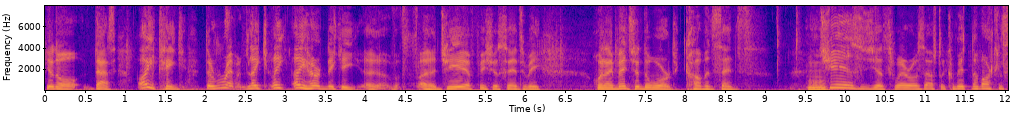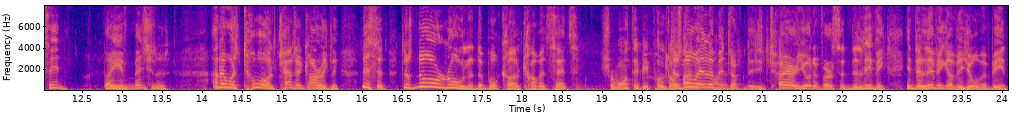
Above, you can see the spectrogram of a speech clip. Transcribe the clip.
you know that I think the like I, I heard Nicky uh, uh, GA Fisher saying to me when I mentioned the word common sense. Mm. Jesus, you swear I was after committing a mortal sin by even mentioning it. And I was told categorically, listen, there's no rule in the book called common sense. Sure, won't they be pulled There's up? There's no element of the entire universe in the living, in the living of a human being,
